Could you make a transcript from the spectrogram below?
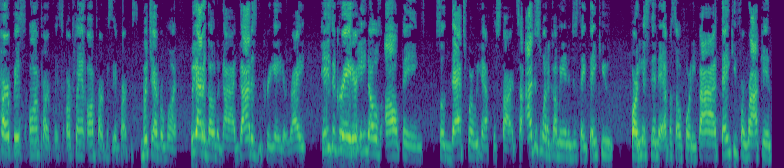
purpose, on purpose, or plan on purpose, in purpose, whichever one. We got to go to God. God is the creator, right? He's the creator. He knows all things. So that's where we have to start. So I just want to come in and just say thank you for listening to episode 45. Thank you for rocking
